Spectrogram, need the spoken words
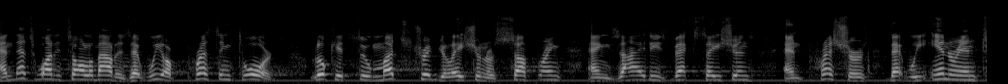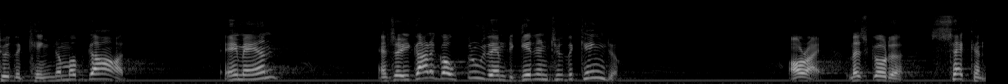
And that's what it's all about, is that we are pressing towards. Look, it's through much tribulation or suffering, anxieties, vexations, and pressures that we enter into the kingdom of God. Amen? And so you got to go through them to get into the kingdom. All right, let's go to Second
